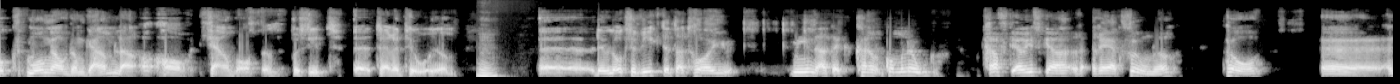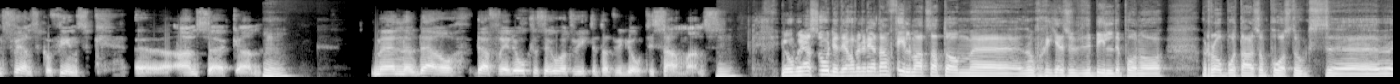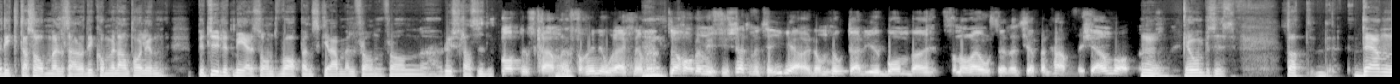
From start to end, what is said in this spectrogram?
och många av de gamla har kärnvapen på sitt eh, territorium. Mm. Eh, det är väl också viktigt att ha i minne att det kan, kommer nog kraftiga ryska reaktioner på eh, en svensk och finsk eh, ansökan. Mm. Men där, därför är det också så oerhört viktigt att vi går tillsammans. Mm. Jo, men jag såg det. Det har väl redan filmats att de, eh, de skickades ut lite bilder på några robotar som påstods eh, riktas om eller så här. Och det kommer väl antagligen betydligt mer sånt vapenskrammel från, från Rysslands sida. Vapenskrammel mm. får vi nog räkna med. Mm. Det har de ju sysslat med tidigare. De hotade ju bomba för några år sedan Köpenhamn med kärnvapen. Mm. Jo, precis. Så att den,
